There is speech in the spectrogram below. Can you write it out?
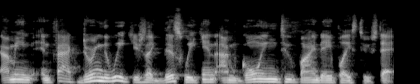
I mean, in fact, during the week, you're like, this weekend, I'm going to find a place to stay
